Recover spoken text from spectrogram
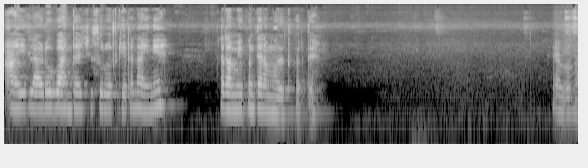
आई लाडू बांधायची सुरुवात केलं नाही तर आम्ही पण त्यांना मदत करते. हे बघा.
